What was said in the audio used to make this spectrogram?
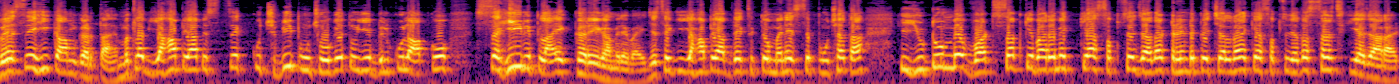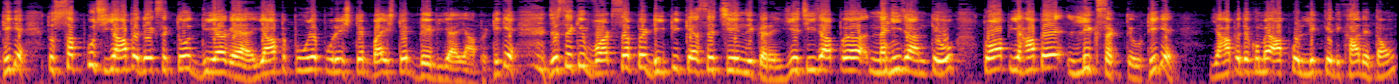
वैसे ही काम करता है। मतलब यहाँ पे आप इससे कुछ भी पूछोगे तो ये बिल्कुल आपको सही रिप्लाई करेगा मेरे भाई। जैसे कि यहाँ पे आप देख सकते हो, मैंने इससे पूछा था कि यूट्यूब में व्हाट्सएप के बारे में क्या सबसे ज़्यादा ट्रेंड पे चल रहा है, क्या सबसे ज़्यादा सर्च किया जा रहा है, ठीक है? तो सब कुछ यहाँ पे देख सकते हो, दिया गया है। यहाँ पे पूरे पूरे स्टेप बाय स्टेप दे दिया है यहाँ पे, ठीक है? जैसे कि व्हाट्सएप पे डीपी कैसे चेंज करें, ये चीज़ आप नहीं जानते हो तो आप यहाँ पे लिख सकते हो, ठीक है? यहाँ पे देखो मैं आपको लिख के दिखा देता हूँ,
